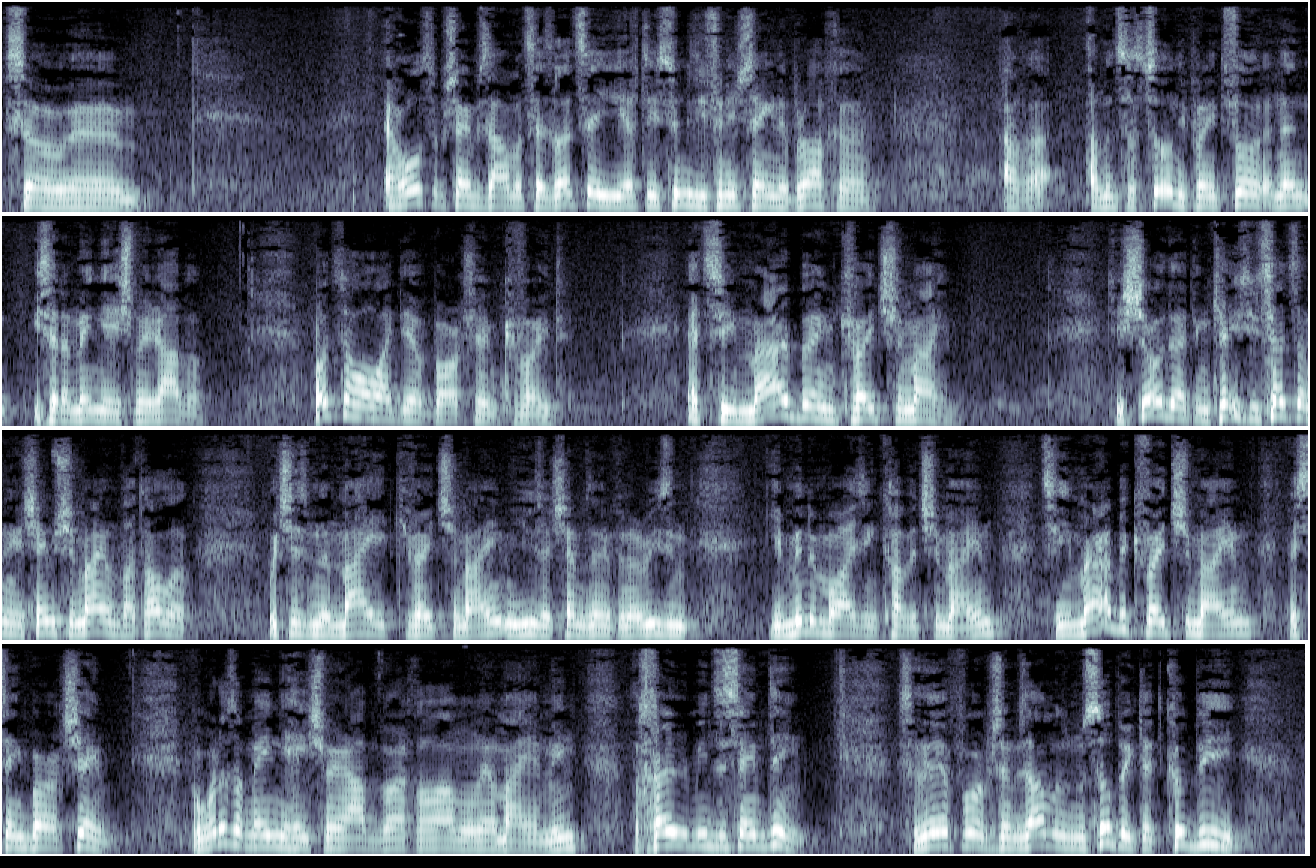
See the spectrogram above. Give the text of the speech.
So, um, and also Shem Zalman says, let's say you have to, as soon as you finish saying the bracha, of a Amin Satzul, you put in tefillin, and then you said Amen Yesh Rabba. What's the whole idea of Baruch Shem Kavod? It's the Marba in Kavod Shemayim. To show that in case you said something, Hashem Shemayim Vatala, which is Memayit Kavod Shemayim, you use Hashem's name for no reason, you're minimizing Kavod Shemayim. So you Marba Kavod Shemayim by saying Baruch Shem. But what does Amen Yesh Rabba Baruch Olam Omer Mayim mean? The Chayr means the same thing. So therefore, Hashem Zalman was Musupik, that could be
